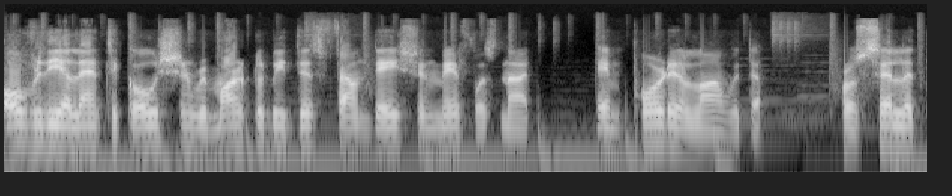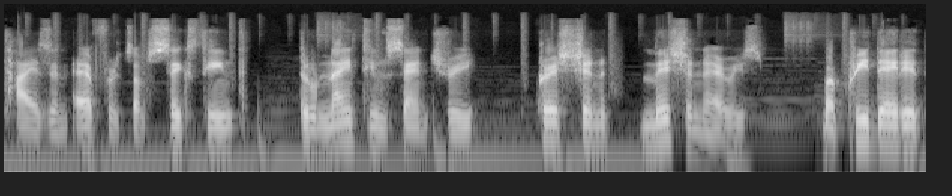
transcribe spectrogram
over the Atlantic Ocean. Remarkably, this foundation myth was not imported along with the proselytizing efforts of 16th through 19th century Christian missionaries, but predated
